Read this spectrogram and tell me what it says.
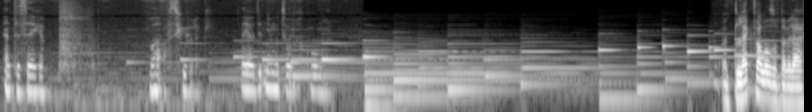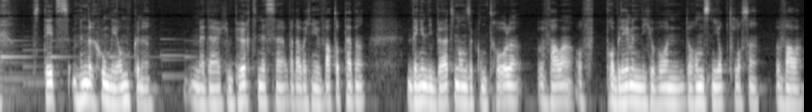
En te zeggen, wat afschuwelijk dat jou dit nu moet overkomen. Het lijkt wel alsof we daar steeds minder goed mee om kunnen. Met de gebeurtenissen waar we geen vat op hebben, dingen die buiten onze controle vallen of problemen die gewoon door ons niet op te lossen vallen.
